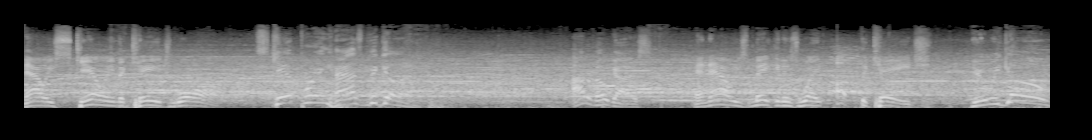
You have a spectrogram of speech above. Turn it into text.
Now he's scaling the cage wall. Scampering has begun. I don't know, guys. And now he's making his way up the cage. Here we go.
